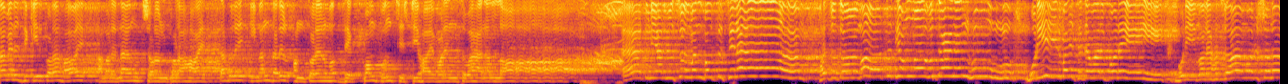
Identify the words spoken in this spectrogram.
নামের জিকির করা হয়, আমার নাম উচ্চারণ করা হয়, তাহলে ইমানদারের অন্তরের মধ্যে কম্পন সৃষ্টি হয় বলেন, সুবহানাল্লাহ। দুনিয়ার মুসলমান বলতেছিলাম হজরত আমার রাদিয়াল্লাহু তাআলা আনহু বুড়ির বাড়িতে যাওয়ার পরে বুড়ি বলে শোনো,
